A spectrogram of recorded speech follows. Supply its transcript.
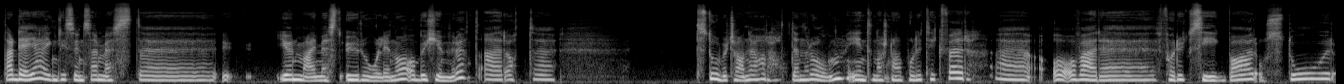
Det er det jeg egentlig syns er mest eh, gjør meg mest urolig nå og bekymret, er at eh, Storbritannia har hatt den rollen i internasjonal politikk før. Å være forutsigbar og stor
